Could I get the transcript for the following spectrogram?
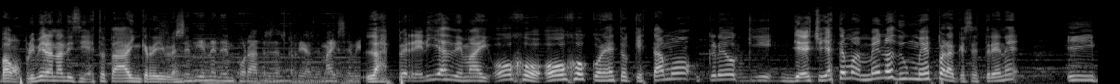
Vamos, primer análisis, esto está increíble. Se viene temporada 3 de las perrerías de Mike. Las perrerías de Mike, ojo, ojo con esto, que estamos, creo que, de hecho ya estamos en menos de un mes para que se estrene. Y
